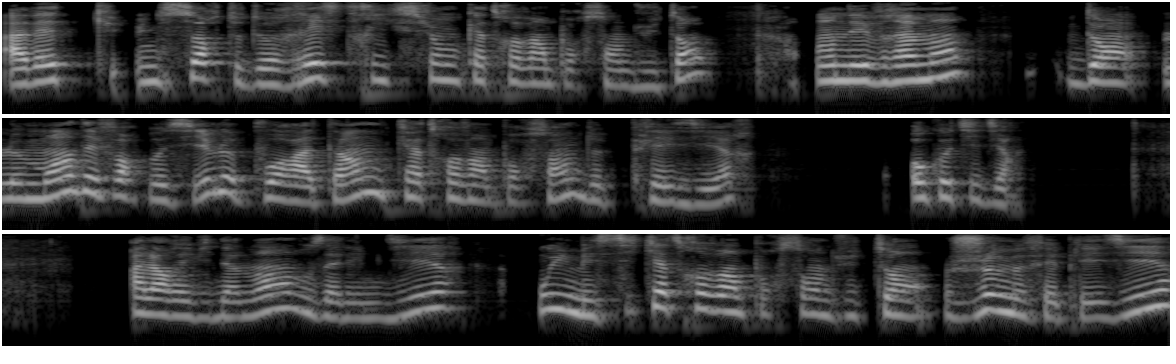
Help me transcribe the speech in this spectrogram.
avec une sorte de restriction 80% du temps. On est vraiment dans le moins d'efforts possible pour atteindre 80% de plaisir au quotidien. Alors évidemment, vous allez me dire, oui, mais si 80% du temps je me fais plaisir,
